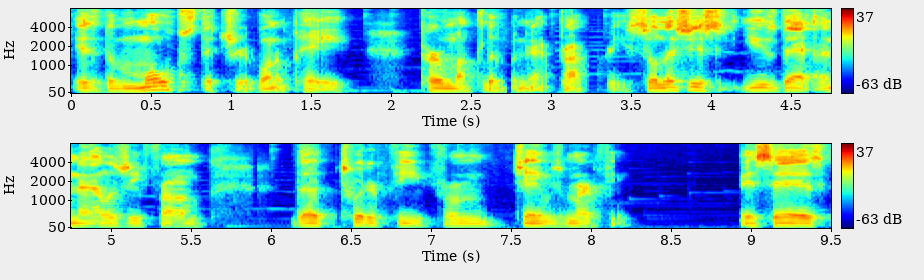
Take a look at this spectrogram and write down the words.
is the most that you're going to pay per month living in that property. So let's just use that analogy from the Twitter feed from James Murphy. It says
